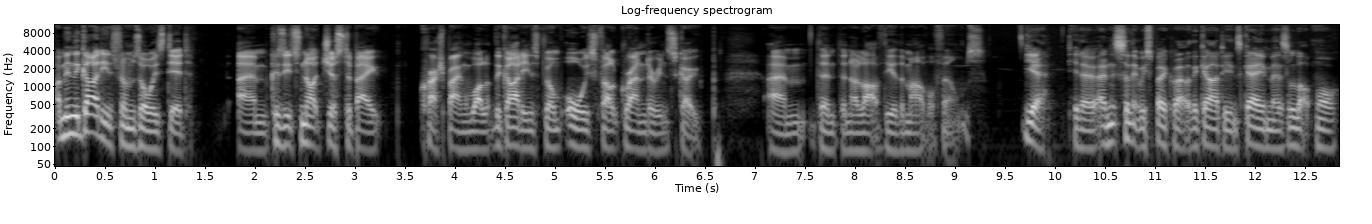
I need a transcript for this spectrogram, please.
I mean, the Guardians films always did because it's not just about crash bang wallop. The Guardians film always felt grander in scope um, than than a lot of the other Marvel films. Yeah, you know, and it's something we spoke about with the Guardians game. There's a lot more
